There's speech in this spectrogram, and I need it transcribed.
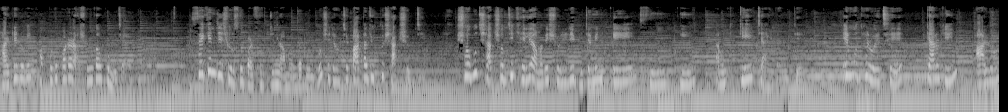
হার্টের রোগের খপ্পরে পড়ার আশঙ্কাও কমে যায়। সেকেন্ড যে সুস্থ ফুডটির নাম আমরা বলব, সেটা হচ্ছে পাতাযুক্ত শাকসবজি। সবুজ শাকসবজি খেলে আমাদের শরীরে ভিটামিন এ সি ই এমনকি কে চাহিদা মিটে। এর মধ্যে রয়েছে carotene, iron,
